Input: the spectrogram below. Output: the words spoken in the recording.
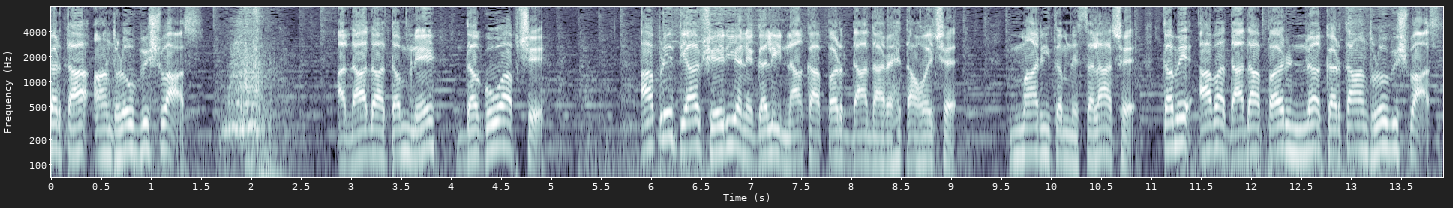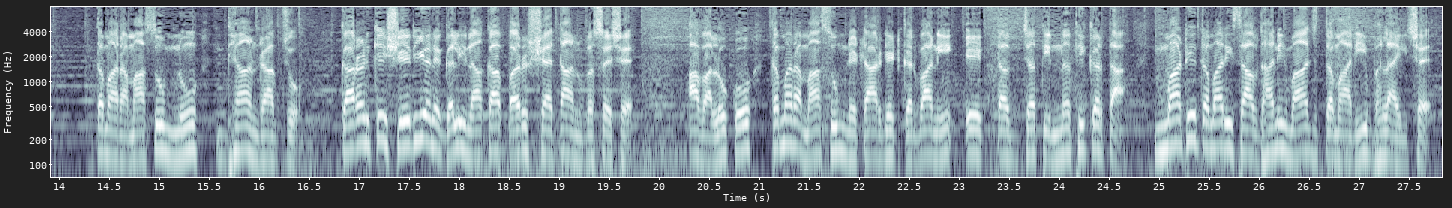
કરતા આંધળો વિશ્વાસ. આ દાદા તમને દગો આપશે. આપણે ત્યાં શેરી અને ગલી નાકા પર દાદા રહેતા હોય છે. મારી તમને સલાહ છે, તમે આવા દાદા પર ન કરતા આંધળો વિશ્વાસ. તમારા માસૂમનું ધ્યાન રાખજો, કારણ કે શેરી અને ગલી નાકા પર શૈતાન વસે છે. આવા લોકો તમારા માસૂમને ટાર્ગેટ કરવાની એક તક જતી નથી કરતા. માટે તમારી સાવધાનીમાં જ તમારી ભલાઈ છે.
